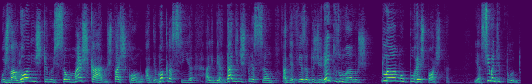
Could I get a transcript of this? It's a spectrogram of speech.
Os valores que nos são mais caros, tais como a democracia, a liberdade de expressão, a defesa dos direitos humanos, clamam por resposta. E, acima de tudo,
